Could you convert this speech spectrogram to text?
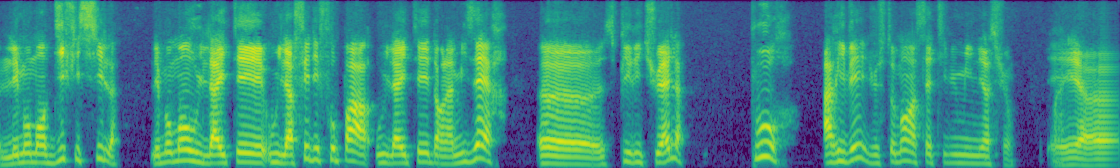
les moments difficiles, les moments où il a été, où il a fait des faux pas, où il a été dans la misère euh, spirituelle, pour arriver justement à cette illumination. Et euh,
